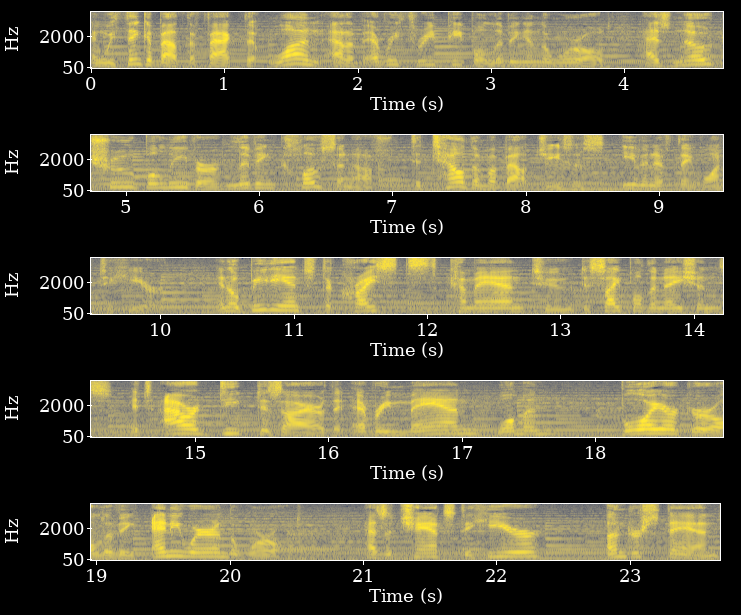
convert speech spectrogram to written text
And we think about the fact that one out of every three people living in the world has no true believer living close enough to tell them about Jesus, even if they want to hear. In obedience to Christ's command to disciple the nations, it's our deep desire that every man, woman, boy, or girl living anywhere in the world has a chance to hear, understand,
